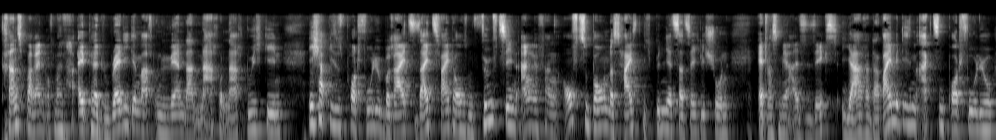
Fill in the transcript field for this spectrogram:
transparent auf meinem iPad ready gemacht und wir werden dann nach und nach durchgehen, ich habe dieses Portfolio bereits seit 2015 angefangen aufzubauen. Das heißt, ich bin jetzt tatsächlich schon etwas mehr als sechs Jahre dabei mit diesem Aktienportfolio.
